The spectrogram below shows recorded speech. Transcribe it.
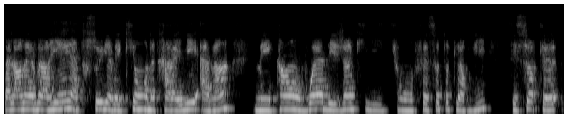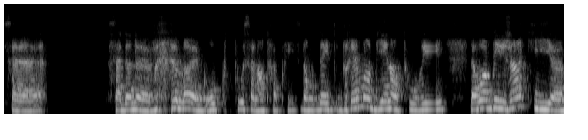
Ça n'enlève rien à tous ceux avec qui on a travaillé avant, mais quand on voit des gens qui qui ont fait ça toute leur vie, c'est sûr que ça ça donne vraiment un gros coup de pouce à l'entreprise. Donc, d'être vraiment bien entouré, d'avoir des gens qui, euh,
